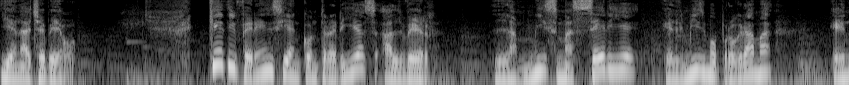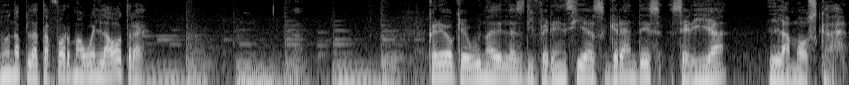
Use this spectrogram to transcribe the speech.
y en HBO. ¿Qué diferencia encontrarías al ver la misma serie, el mismo programa en una plataforma o en la otra. Creo que una de las diferencias grandes sería la mosca.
